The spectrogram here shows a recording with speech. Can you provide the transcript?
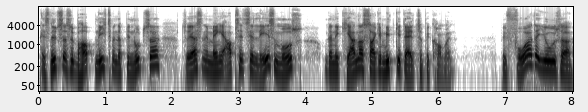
Es nützt also überhaupt nichts, wenn der Benutzer zuerst eine Menge Absätze lesen muss, um eine Kernaussage mitgeteilt zu bekommen. Bevor der User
